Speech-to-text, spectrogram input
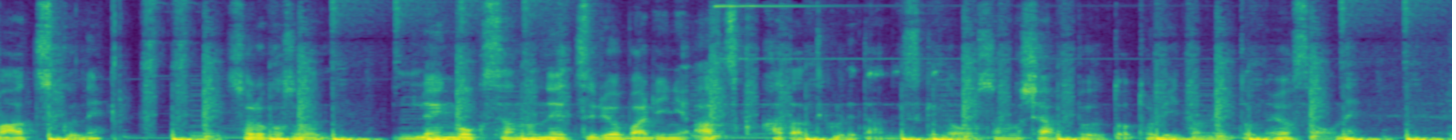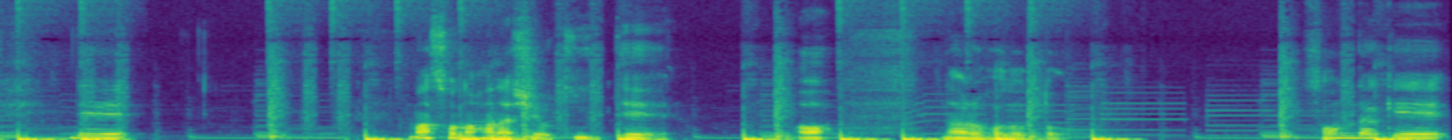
まあ熱くねそれこそ煉獄さんの熱量ばりに熱く語ってくれたんですけどそのシャンプーとトリートメントの良さをね。でまあその話を聞いてあなるほどと。そんだけ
